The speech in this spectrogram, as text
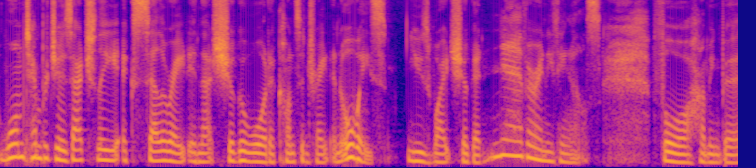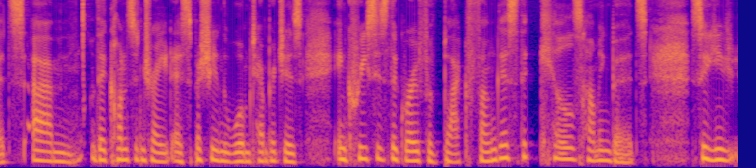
warm temperatures actually accelerate in that sugar water concentrate, and always use white sugar, never anything else for hummingbirds. Um, the concentrate, especially in the warm temperatures, increases the growth of black fungus that kills hummingbirds. So you,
